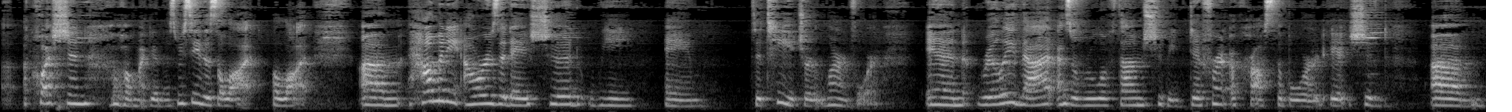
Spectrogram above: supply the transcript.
a question. Oh my goodness, we see this a lot, a lot. Um, how many hours a day should we aim to teach or learn for? And really, that as a rule of thumb should be different across the board. It should um,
